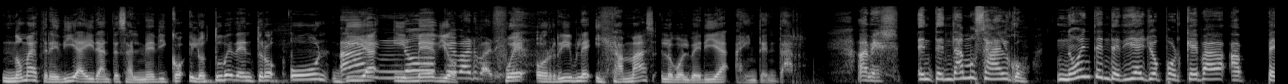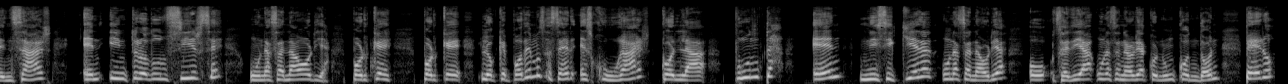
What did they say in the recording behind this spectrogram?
No me atreví a ir antes al médico y lo tuve dentro un día Ay, y medio. qué. Fue horrible y jamás lo volvería a intentar. A ver, entendamos algo. No entendería yo por qué va a pensar en introducirse una zanahoria. ¿Por qué? Porque lo que podemos hacer es jugar con la punta en ni siquiera una zanahoria o sería una zanahoria con un condón, pero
